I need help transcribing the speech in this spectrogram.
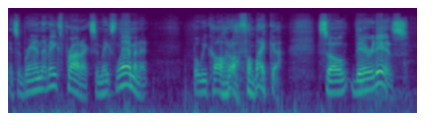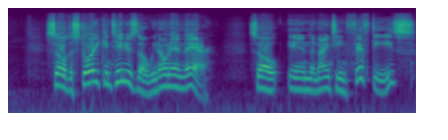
It's a brand that makes products, it makes laminate, but we call it all Formica. So there it is. So the story continues though, we don't end there. So in the 1950s,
